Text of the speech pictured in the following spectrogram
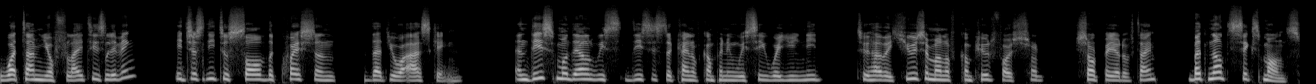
what time your flight is leaving. It just needs to solve the question that you are asking. And this model, we, this is the kind of company we see where you need to have a huge amount of compute for a short, short period of time, but not six months,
